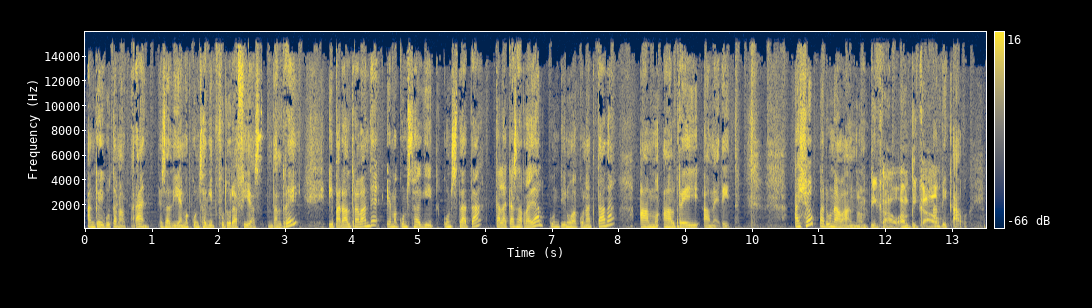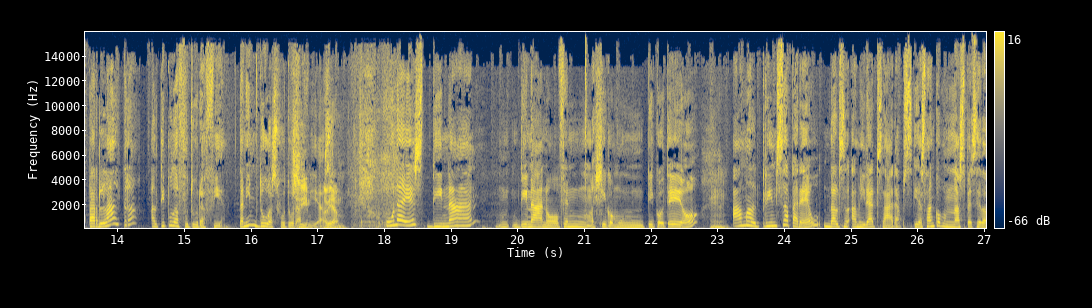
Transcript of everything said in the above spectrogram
han caigut en el parany. És a dir, hem aconseguit fotografies del rei i, per altra banda, hem aconseguit constatar que la Casa Reial continua connectada amb el rei emèrit. Això per una banda. En picau, en picau. En picau. Per l'altra, el tipus de fotografia. Tenim dues fotografies. Sí, aviam. Una és dinant, dinant o fent així com un picoteo mm. amb el príncep hereu dels Emirats Àrabs. I estan com en una espècie de,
